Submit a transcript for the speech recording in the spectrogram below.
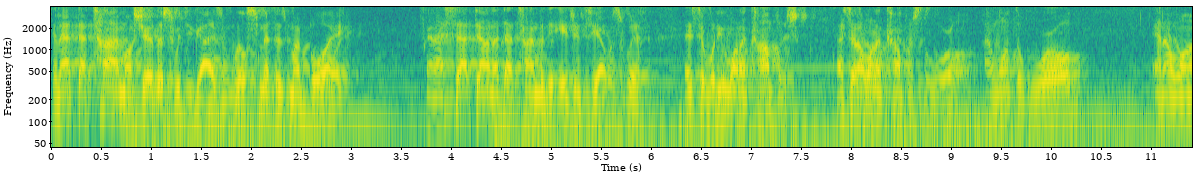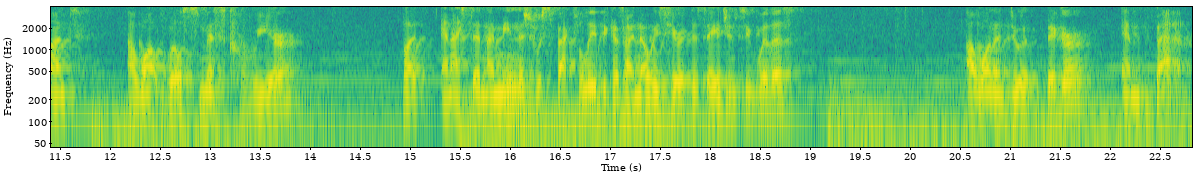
And at that time, I'll share this with you guys, and Will Smith is my boy. And I sat down at that time with the agency I was with. And they said, What do you want to accomplish? I said, I want to accomplish the world. I want the world, and I want, I want Will Smith's career. But, and I said, and I mean this respectfully because I know he's here at this agency with us. I want to do it bigger and better.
